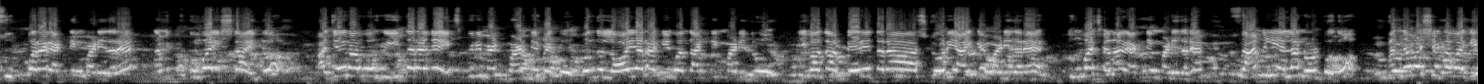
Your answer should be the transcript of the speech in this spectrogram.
ಸೂಪರ್ ಆಗಿ ಆಕ್ಟಿಂಗ್ ಮಾಡಿದ್ದಾರೆ. ನಮಗೆ ತುಂಬಾ ಇಷ್ಟ ಆಯ್ತು. ಅಜಯ್ ರಾವ್ ಅವರು ಈ ತರನೇ ಎಕ್ಸ್ಪೆರಿಮೆಂಟ್ ಮಾಡ್ತಿರ್ಬೇಕು. ಒಂದು ಲಾಯರ್ ಆಗಿ ಒಂದು ಆಕ್ಟಿಂಗ್ ಮಾಡಿದ್ರು. ಇವಾಗ ಬೇರೆ ತರ ಸ್ಟೋರಿ ಆಯ್ಕೆ ಮಾಡಿದ್ದಾರೆ. ತುಂಬಾ ಚೆನ್ನಾಗಿ ಆಕ್ಟಿಂಗ್ ಮಾಡಿದ್ದಾರೆ. ಫ್ಯಾಮಿಲಿ ಎಲ್ಲ ನೋಡ್ಬೋದು. ಅನವಶ್ಯಕವಾಗಿ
